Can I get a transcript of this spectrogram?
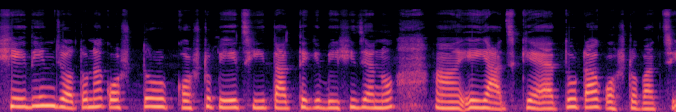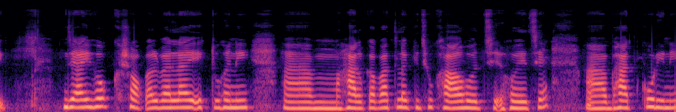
সেই দিন যত না কষ্ট কষ্ট পেয়েছি, তার থেকে বেশি যেন এই আজকে এতটা কষ্ট পাচ্ছি। যাই হোক, সকালবেলায় একটুখানি হালকা পাতলা কিছু খাওয়া হচ্ছে, হয়েছে। ভাত করিনি,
